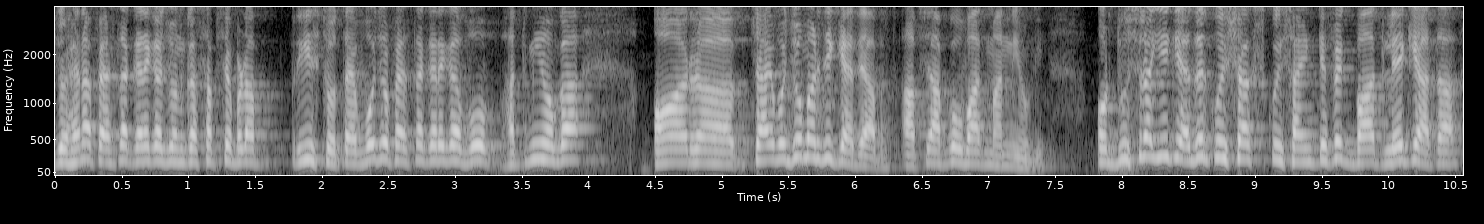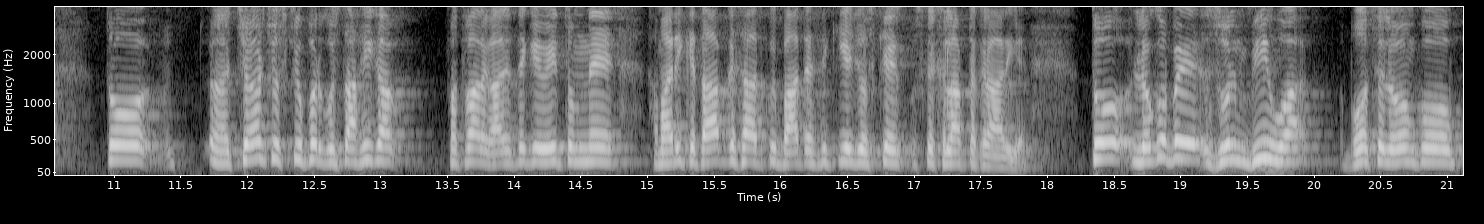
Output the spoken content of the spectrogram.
جو ہے نا فیصلہ کرے گا جو ان کا سب سے بڑا پریسٹ ہوتا ہے وہ جو فیصلہ کرے گا وہ حتمی ہوگا اور چاہے وہ جو مرضی دے آپ آپ سے آپ کو وہ بات ماننی ہوگی اور دوسرا یہ کہ اگر کوئی شخص کوئی سائنٹیفک بات لے کے آتا تو چرچ اس کے اوپر گستاخی کا فتویٰ لگا دیتے کہ بھائی تم نے ہماری کتاب کے ساتھ کوئی بات ایسی کی ہے جو اس کے اس کے خلاف ٹکرا رہی ہے تو لوگوں پہ ظلم بھی ہوا بہت سے لوگوں کو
